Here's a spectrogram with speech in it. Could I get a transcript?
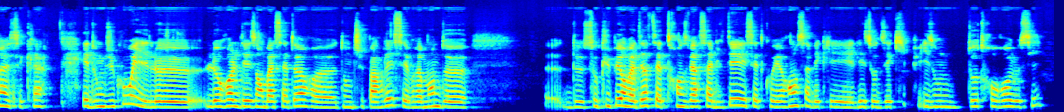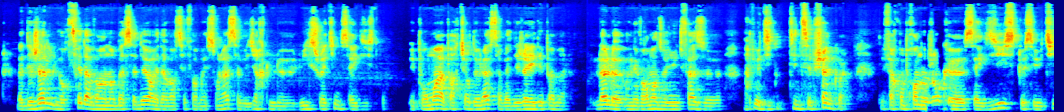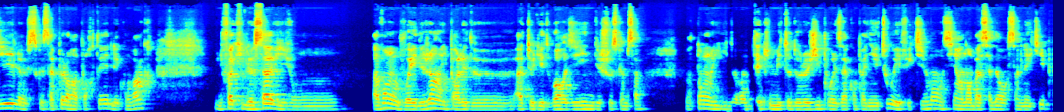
Ouais, c'est clair. Et donc, du coup, oui, le, le rôle des ambassadeurs dont tu parlais, c'est vraiment de, de s'occuper, on va dire, de cette transversalité et cette cohérence avec les, autres équipes Ils ont d'autres rôles aussi? Bah Déjà, le fait d'avoir un ambassadeur et d'avoir ces formations-là, ça veut dire que le l'UX Writing, ça existe. Et pour moi, à partir de là, ça va déjà aider pas mal. Là, on est vraiment dans une phase euh, un peu d'inception, quoi. De faire comprendre aux gens que ça existe, que c'est utile, ce que ça peut leur apporter, de les convaincre. Une fois qu'ils le savent, ils vont... Avant, on le voyait déjà, hein, ils parlaient de ateliers de wording, des choses comme ça. Maintenant, ils auront peut-être une méthodologie pour les accompagner et tout. Et effectivement, aussi un ambassadeur au sein de l'équipe,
